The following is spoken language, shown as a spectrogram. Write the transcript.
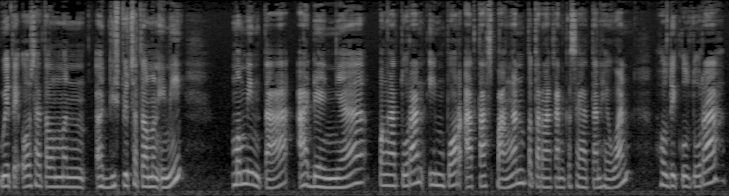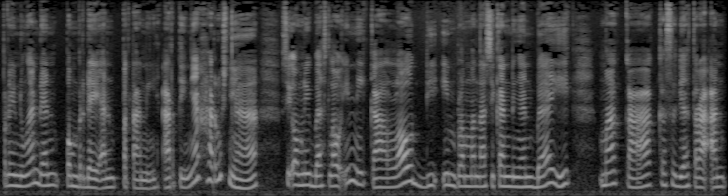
WTO settlement uh, dispute settlement ini meminta adanya pengaturan impor atas pangan peternakan kesehatan hewan, hortikultura, perlindungan dan pemberdayaan petani. Artinya harusnya si Omnibus Law ini kalau diimplementasikan dengan baik, maka kesejahteraan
